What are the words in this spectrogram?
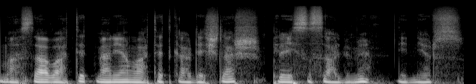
Mahsa Vahdet, Meryem Vahdet kardeşler Places albümü dinliyoruz.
